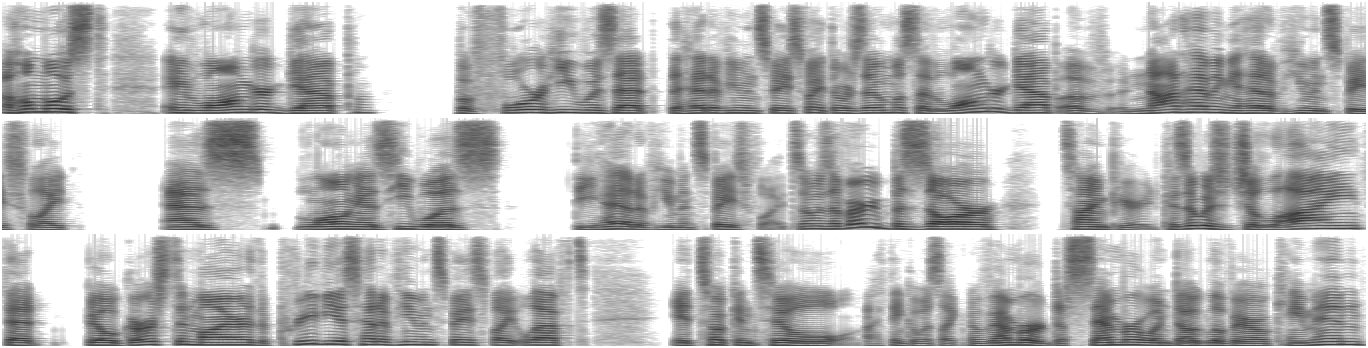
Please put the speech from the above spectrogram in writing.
almost a longer gap before he was at the head of human spaceflight. There was almost a longer gap of not having a head of human spaceflight as long as he was the head of human spaceflight. So it was a very bizarre time period because it was July that Bill Gerstenmaier, the previous head of human spaceflight, left. It took until I think it was like November or December when Doug Loverro came in,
